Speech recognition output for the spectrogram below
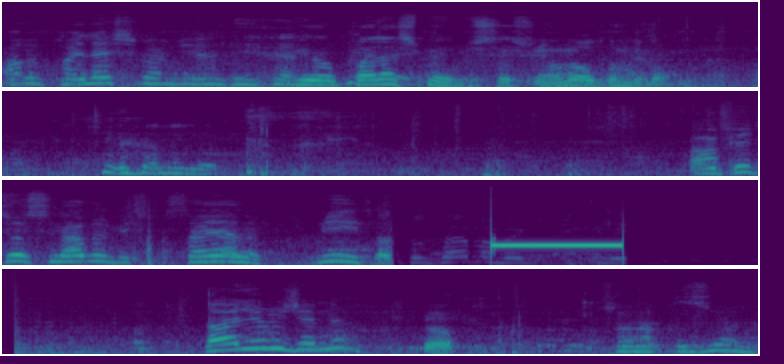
Abi paylaşma bir yerde ya. Yok paylaşmıyorum işte şu an. oldum bile. Afiyet olsun abi bir sayalım. Bir. Daha yemeyeceksin değil mi? Yok. Sonra kızıyor mu?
